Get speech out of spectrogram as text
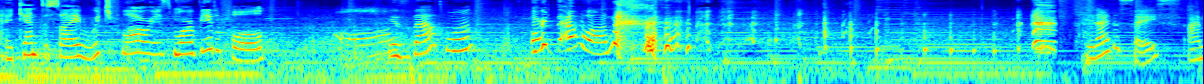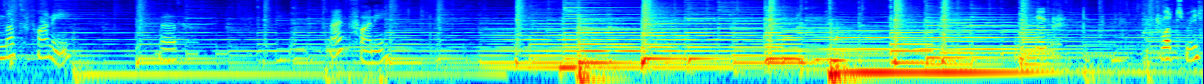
I can't decide which flower is more beautiful. Aww. Is that one or that one? United says I'm not funny, but I'm funny. Look, watch me. He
